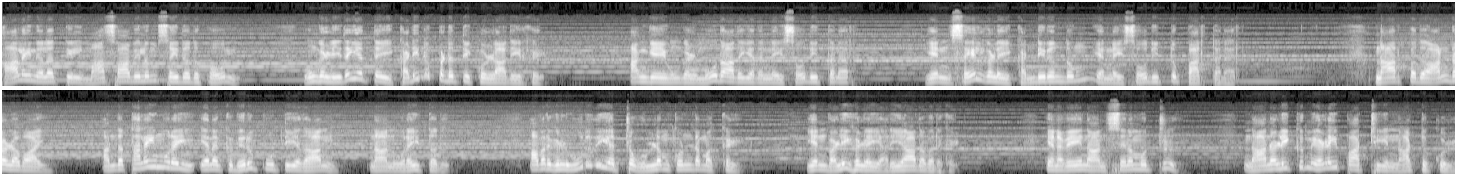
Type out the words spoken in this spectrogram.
பாலை நிலத்தில் மாசாவிலும் செய்தது போல் உங்கள் இதயத்தை கடினப்படுத்திக் கொள்ளாதீர்கள். அங்கே உங்கள் மூதாதையர் என்னை சோதித்தனர். என் செயல்களை கண்டிருந்தும் என்னை சோதித்து பார்த்தனர். நாற்பது ஆண்டளவாய் அந்த தலைமுறை எனக்கு வெறுப்பூட்டியதால் நான் உரைத்தது. அவர்கள் உறுதியற்ற உள்ளம் கொண்ட மக்கள் என் வழிகளை அறியாதவர்கள். எனவே நான் சினமுற்று நான் அளிக்கும் இழைப்பாற்றியின் நாட்டுக்குள்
